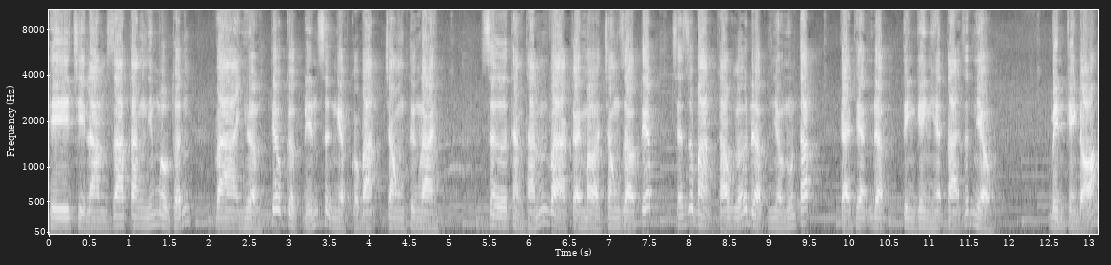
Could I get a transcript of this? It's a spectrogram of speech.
thì chỉ làm gia tăng những mâu thuẫn và ảnh hưởng tiêu cực đến sự nghiệp của bạn trong tương lai. Sự thẳng thắn và cởi mở trong giao tiếp sẽ giúp bạn tháo gỡ được nhiều nút thắt, cải thiện được tình hình hiện tại rất nhiều. Bên cạnh đó,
